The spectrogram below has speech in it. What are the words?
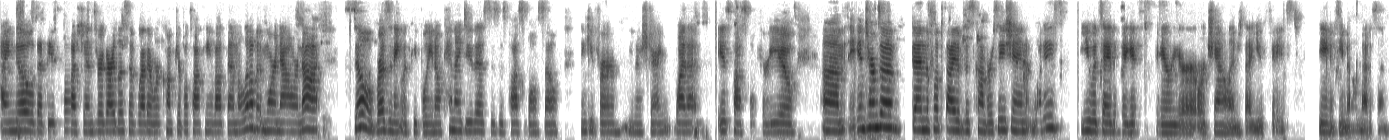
I, I know that these questions, regardless of whether we're comfortable talking about them a little bit more now or not, still resonate with people. You know, can I do this? Is this possible? So thank you for you know sharing why that is possible for you. Um, in terms of then the flip side of this conversation, what is you would say the biggest barrier or challenge that you faced being a female in medicine?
